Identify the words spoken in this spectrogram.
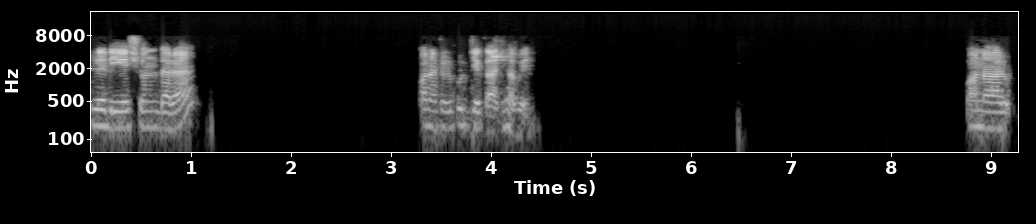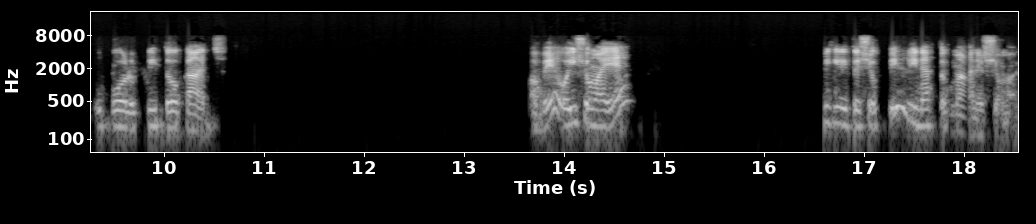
রেডিয়েশন দ্বারা কণাটার উপর যে কাজ হবে। কণার উপর কৃত কাজ হবে ওই সময়ে বিকিরিত শক্তির ঋণাত্মক মানের সমান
